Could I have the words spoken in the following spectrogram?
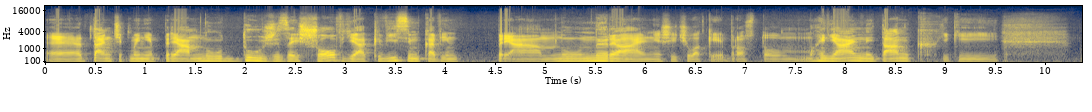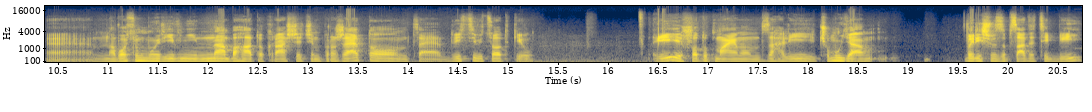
Е, танчик мені прям ну дуже зайшов, як вісімка, він прям ну нереальніші чуваки. Просто геніальний танк, який е, на восьмому рівні набагато краще, ніж Прожето. Це 200%. І що тут маємо взагалі? Чому я вирішив записати цей бій?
